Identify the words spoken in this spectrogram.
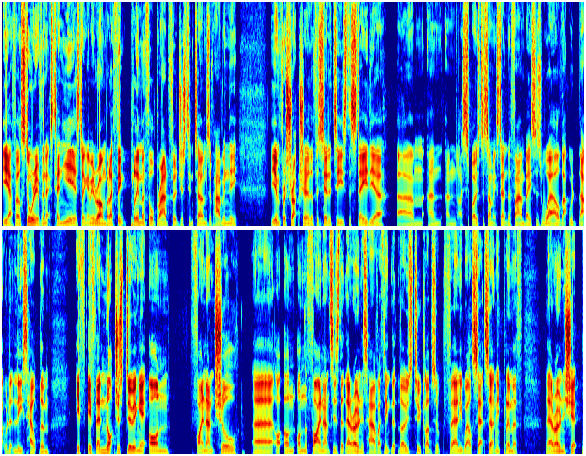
EFL story of the next 10 years, don't get me wrong, but I think Plymouth or Bradford, just in terms of having the, the infrastructure, the facilities, the stadia, um, and, and I suppose to some extent the fan base as well, that would, that would at least help them if, if they're not just doing it on financial uh, on on the finances that their owners have. I think that those two clubs are fairly well set. Certainly Plymouth, their ownership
